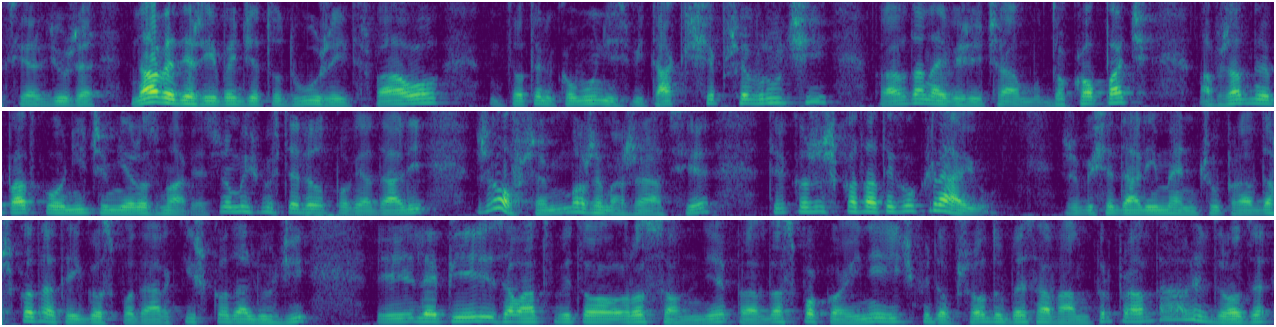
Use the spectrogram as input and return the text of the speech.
twierdził, że nawet jeżeli będzie to dłużej trwało, to ten komunizm i tak się przewróci, prawda? Najwyżej trzeba mu dokopać, a w żadnym wypadku o niczym nie rozmawiać. No myśmy wtedy odpowiadali, że owszem, może masz rację, tylko że szkoda tego kraju, żeby się dali męczu, prawda? Szkoda tej gospodarki, szkoda ludzi. Lepiej załatwmy to rozsądnie, prawda? Spokojnie, idźmy do przodu bez awantur, prawda? Ale w drodze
